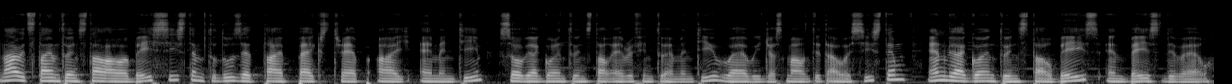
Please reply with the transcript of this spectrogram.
Now it's time to install our base system. To do that type pacstrap i mnt. So we are going to install everything to mnt where we just mounted our system and we are going to install base and base devel.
